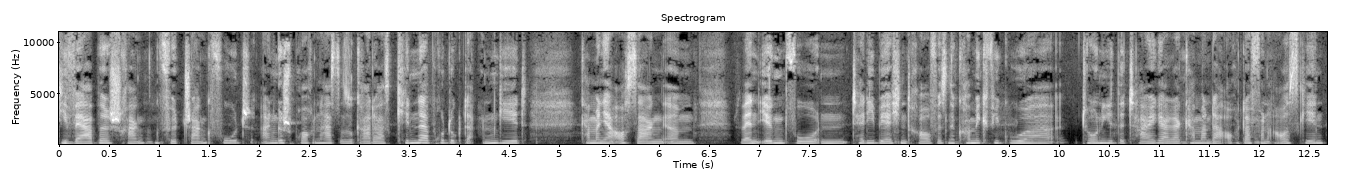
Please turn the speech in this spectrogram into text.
die Werbeschranken für Junkfood angesprochen hast. Also gerade was Kinderprodukte angeht, kann man ja auch sagen, ähm, wenn irgendwo ein Teddybärchen drauf ist, eine Comicfigur, Tony the Tiger, da kann man da auch davon ausgehen,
